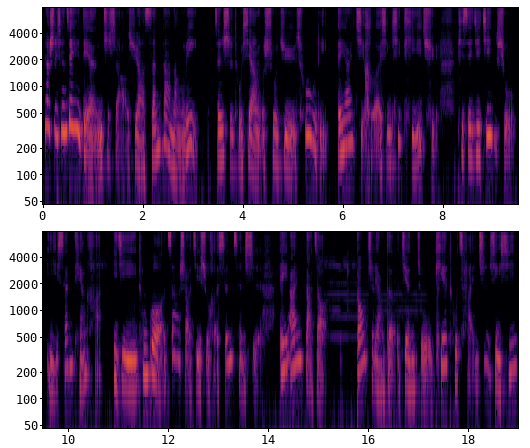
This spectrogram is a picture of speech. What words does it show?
要实现这一点，至少需要三大能力：真实图像数据处理、AI 几何信息提取、PCG 技术以山填海，以及通过照少技术和生成式 AI 打造高质量的建筑贴图材质信息。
